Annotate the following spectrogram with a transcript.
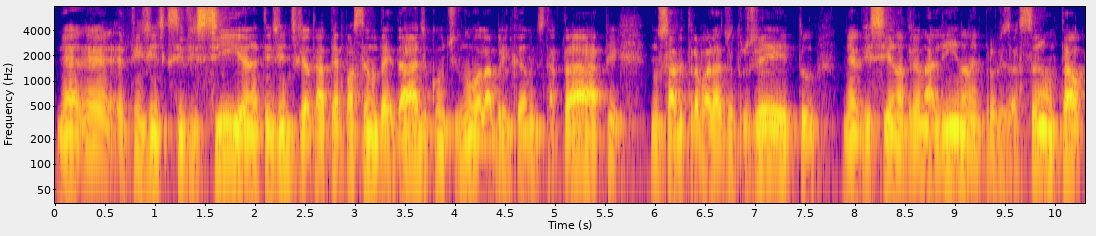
né? É, é, tem gente que se vicia, né? tem gente que já está até passando da idade, continua lá brincando de startup, não sabe trabalhar de outro jeito, né? vicia na adrenalina, na improvisação tal.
